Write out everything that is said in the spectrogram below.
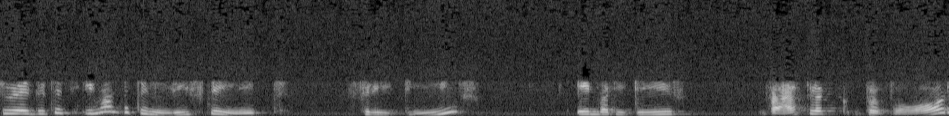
So dit is iemand wat 'n liefde het vir die dier en wat die dier werklik bewaar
